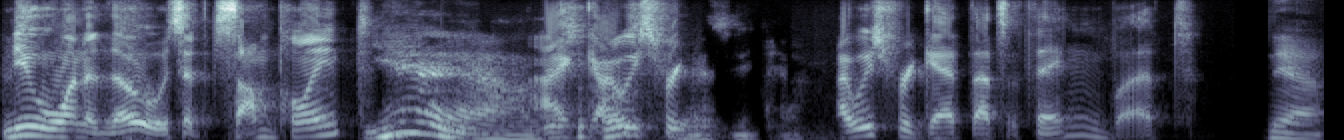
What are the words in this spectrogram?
new one of those at some point. Yeah, I- I always forget- I always forget that's a thing, but Yeah.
